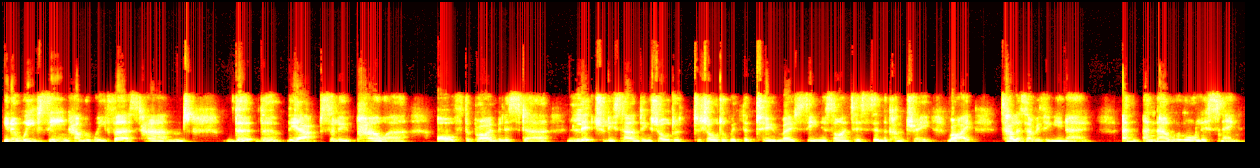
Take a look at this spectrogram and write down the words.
you know, we've seen, haven't we, firsthand the the the absolute power of the prime minister literally standing shoulder to shoulder with the two most senior scientists in the country. Right tell us everything you know. And and now we're all listening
